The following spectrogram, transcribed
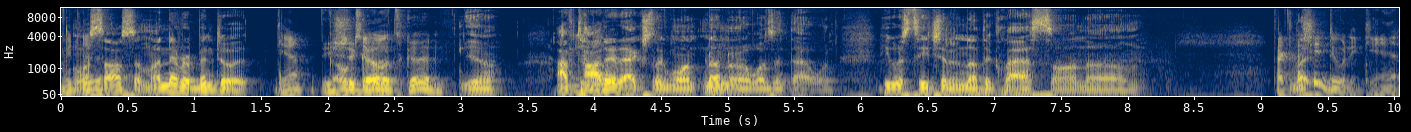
We did That's awesome. I've never been to it. Yeah, you should go. it. It's good. Yeah. I've taught it actually one. No, no, no, it wasn't that one. He was teaching another class on. um In fact, I should do it again,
